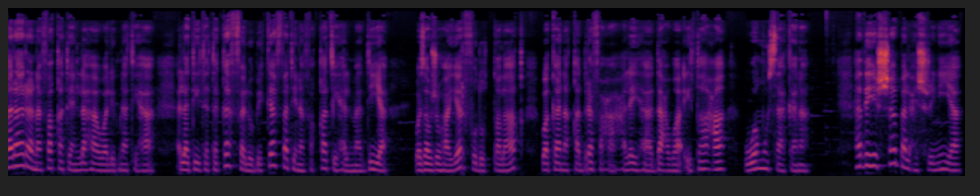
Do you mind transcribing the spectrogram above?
قرار نفقة لها ولابنتها التي تتكفل بكافة نفقاتها المادية وزوجها يرفض الطلاق وكان قد رفع عليها دعوى إطاعة ومساكنة. هذه الشابة العشرينية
